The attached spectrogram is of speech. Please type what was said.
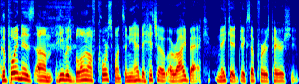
The point is, um, he was blown off course once, and he had to hitch a, a ride back naked, except for his parachute.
